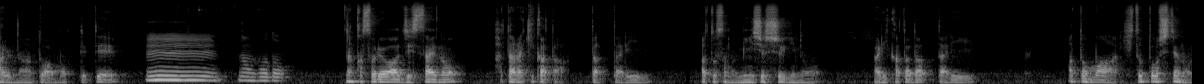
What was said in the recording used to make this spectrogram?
あるなとは思ってて。うーんなるほど。なんかそれは実際の働き方だったりあとその民主主義のあり方だったりあとまあ人としての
